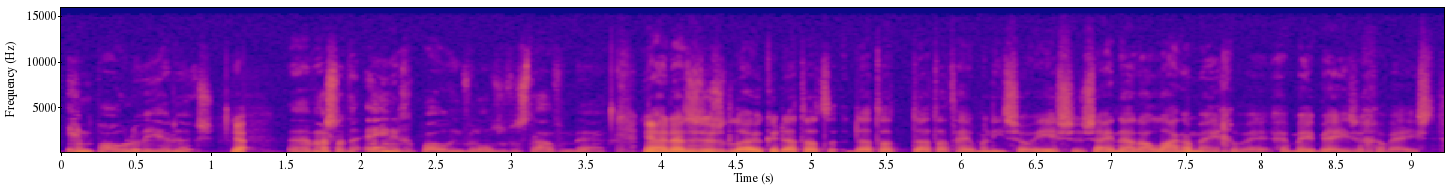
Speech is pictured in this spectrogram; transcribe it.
In Polen weer dus. Ja. Eh, was dat de enige poging van onze van Stauffenberg? Ja, dat is dus het leuke dat dat, dat, dat, dat, helemaal niet zo is. Ze zijn daar al langer mee, eh, mee bezig geweest.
